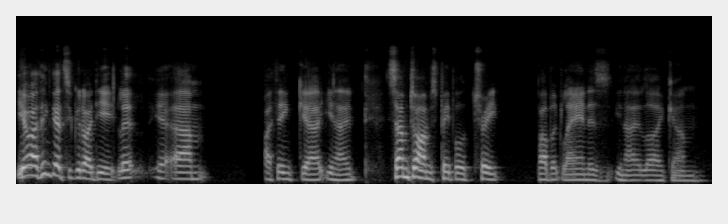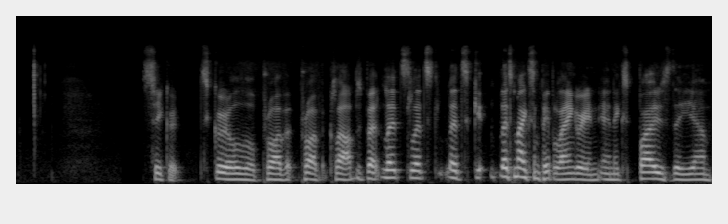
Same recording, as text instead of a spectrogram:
Yeah, I think that's a good idea. Let, yeah, um, I think uh, you know sometimes people treat public land as you know like um, secret squirrel or private private clubs, but let's let's let's get let's make some people angry and, and expose the um,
